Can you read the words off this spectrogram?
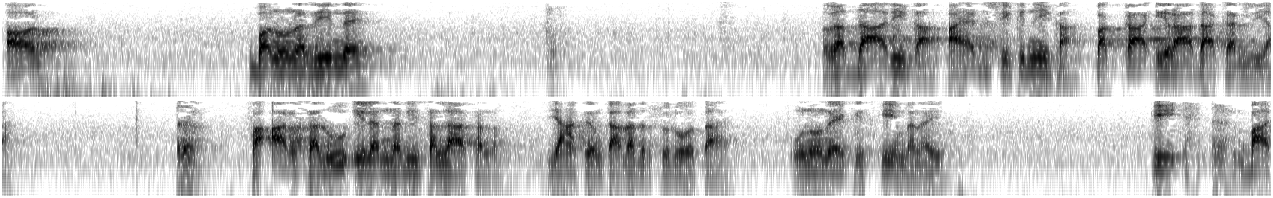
اور بن النظیر نے غداری کا، عہد شکنی کا پکا ارادہ کر لیا۔ فار سلو نبی صلی اللہ علیہ وسلم۔ یہاں سے ان کا غدر شروع ہوتا ہے۔ انہوں نے ایک اسکیم بنائی کہ بات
